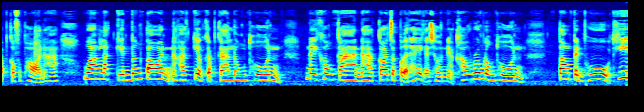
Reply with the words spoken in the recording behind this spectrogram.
กับกฟผนะคะ วางหลักเกณฑ์เบื้องต้นนะคะ เกี่ยวกับการลงทุนในโครงการนะคะ ก็จะเปิดให้เอกชนเนี่ยเข้าร่วมลงทุน ต้องเป็นผู้ที่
